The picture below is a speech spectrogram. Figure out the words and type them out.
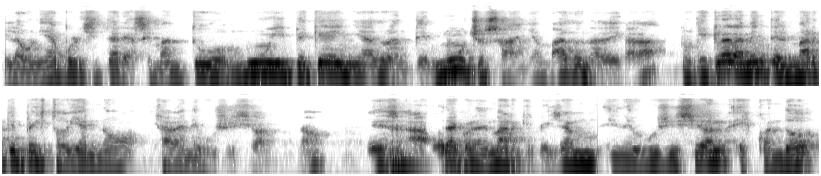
la unidad publicitaria se mantuvo muy pequeña durante muchos años, más de una década, porque claramente el marketplace todavía no estaba en ebullición, ¿no? Es ahora con el marketing, ya en ebullición es cuando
